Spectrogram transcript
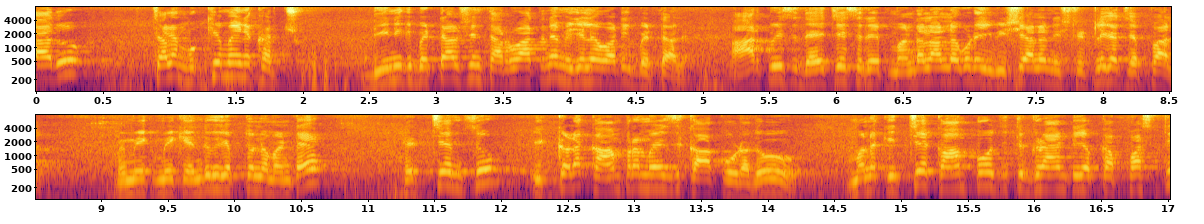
కాదు చాలా ముఖ్యమైన ఖర్చు. దీనికి పెట్టాల్సిన తర్వాతనే మిగిలిన వాటికి పెట్టాలి. ఆర్పీసీ దయచేసి రేపు మండలాల్లో కూడా ఈ విషయాలను స్ట్రిక్ట్లీగా చెప్పాలి. మీకు మీకు ఎందుకు చెప్తున్నామంటే హెచ్ఎంస్ ఇక్కడ కాంప్రమైజ్ కాకూడదు. మనకిచ్చే కాంపోజిట్ గ్రాంట్ యొక్క ఫస్ట్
